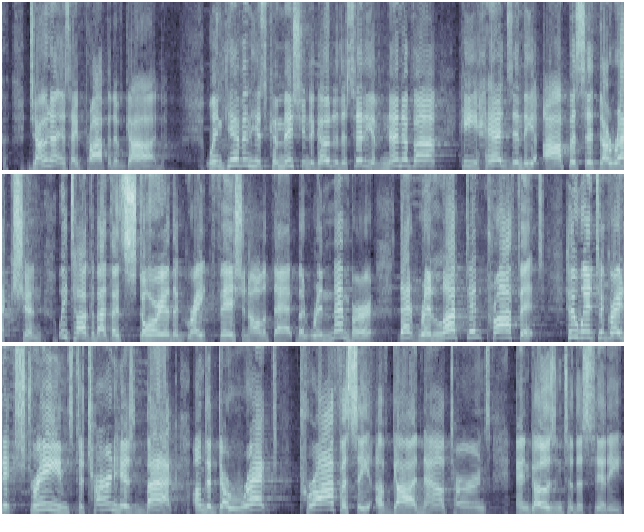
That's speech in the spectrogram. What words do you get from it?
Jonah is a prophet of God. When given his commission to go to the city of Nineveh, he heads in the opposite direction. We talk about the story of the great fish and all of that, but remember that reluctant prophet who went to great extremes to turn his back on the direct prophecy of God now turns and goes into the city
